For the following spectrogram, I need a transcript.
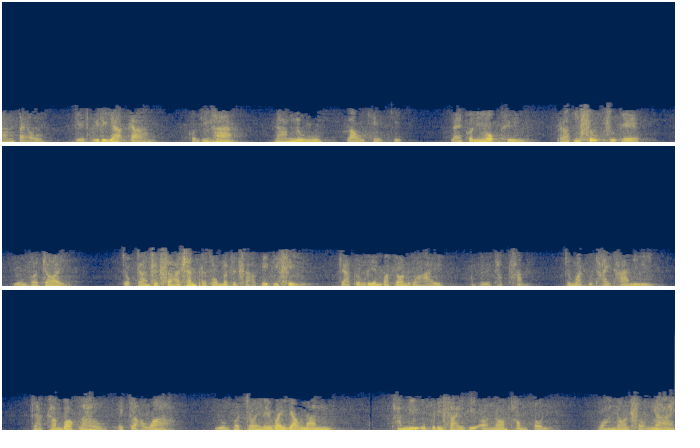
นางแต๋วเกตวิริยะการคนที่ห้านางหนู เหล่าเขตกิจ และคนที่หกคือ พระพิสุสุเทพ หลวงพ่อจ้อย จบการศึกษาชั้นประถมศึกษาปีที่สี่จากโรงเรียนวัดดอนหวายอำเภอทับทัน จังหวัดอุทัยธานี จากคำบอกเล่าได้กล่าวว่า หลวงพ่อจ้อยในวัยเยาว์นั้น ท่านมีอุปนิสัยที่อ่อนน้อมถ่อมตน ว่านอนสอนง่าย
